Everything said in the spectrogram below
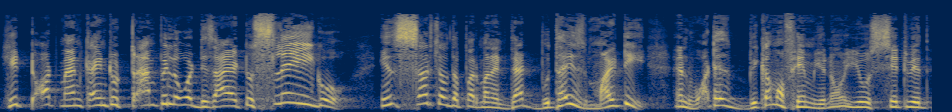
He taught mankind to trample over desire, to slay ego in search of the permanent. That Buddha is mighty. And what has become of him? You know, you sit with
